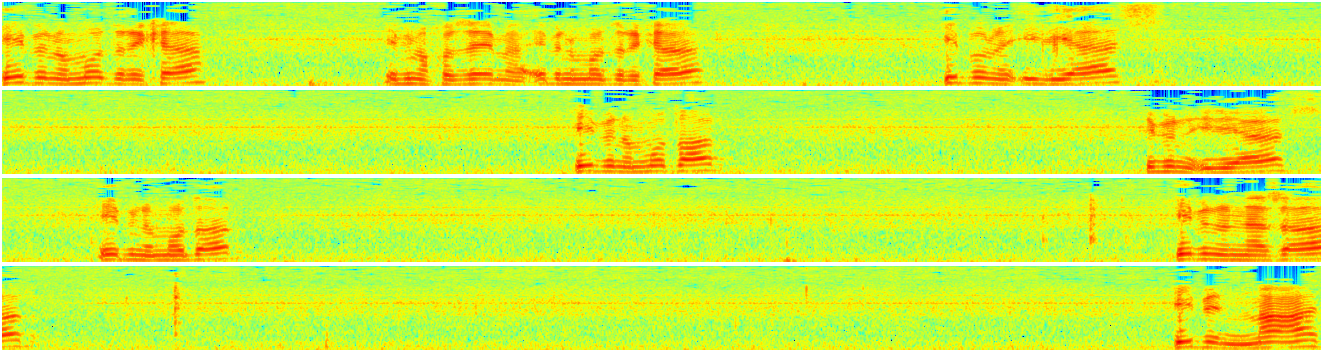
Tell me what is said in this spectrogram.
İbn Mudrikə, İbn Xuzeymə, İbn Mudrikə, İbn İlyas İbn Mudar İbn İlyas İbn Mudar İbn Nezar İbn Ma'ad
